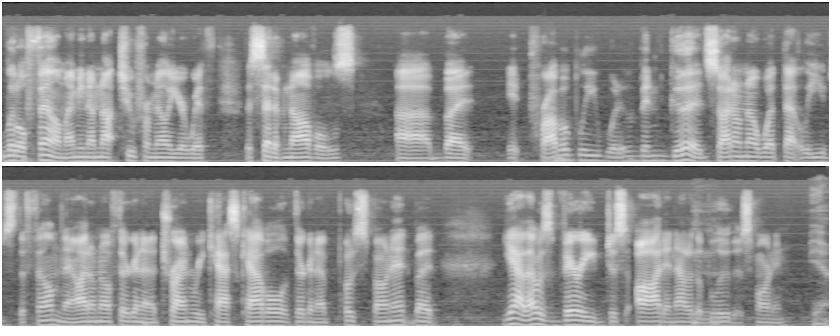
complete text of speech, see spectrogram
little film. I mean, I'm not too familiar with the set of novels, uh, but it probably would have been good. So I don't know what that leaves the film now. I don't know if they're gonna try and recast Cavill, if they're gonna postpone it, but yeah, that was very just odd and out of the blue this morning. Yeah.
